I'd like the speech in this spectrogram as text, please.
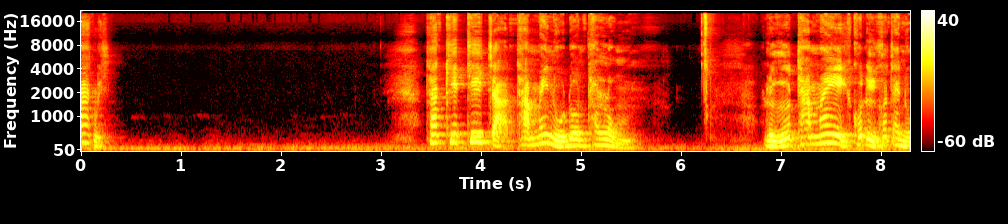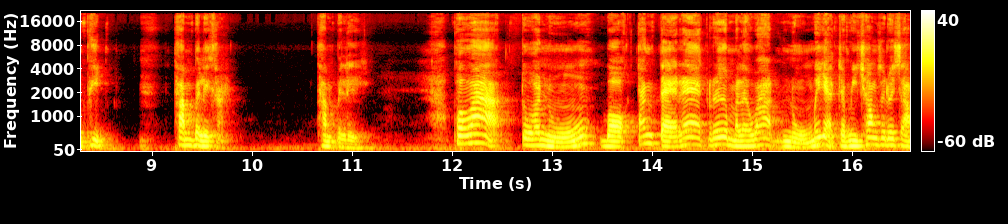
มากๆเลย ถ้าคิดที่จะทำให้หนูโดนถล่มหรือทำให้คนอื่นเข้าใจหนูผิดทำไปเลยค่ะทำไปเลย เพราะว่าตัวหนูบอกตั้งแต่แรกเริ่มมาแล้วว่า หนูไม่อยากจะมีช่องซะด้วยซ้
